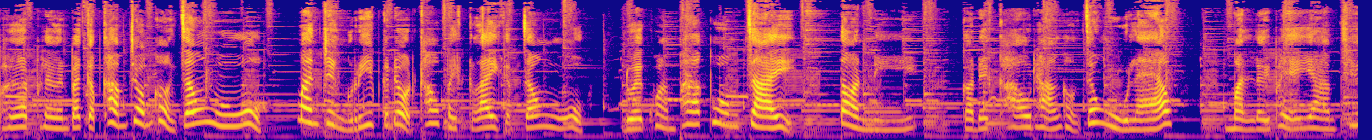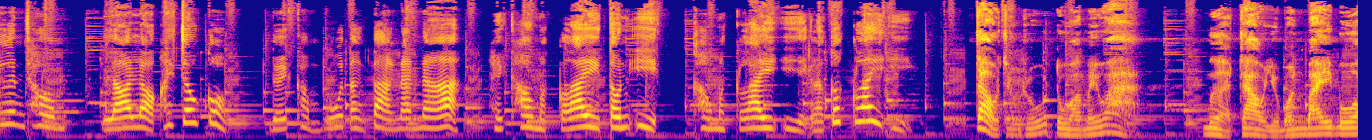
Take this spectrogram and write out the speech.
เพลิดเพลินไปกับคำชมของเจ้างู มันจึงรีบกระโดดเข้าไปใกล้กับเจ้างู ด้วยความภาคภูมิใจ ตอนนี้ก็ได้เข้าทางของเจ้างูแล้ว มันเลยพยายามชื่นชมล่อหลอกให้เจ้ากบด้วยคำพูดต่างๆ นานา ให้เข้ามาใกล้ตนอีก เข้ามาใกล้อีกแล้วก็ใกล้อีก เจ้าจะรู้ตัวไหมว่า เมื่อเจ้าอยู่บนใบบัว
